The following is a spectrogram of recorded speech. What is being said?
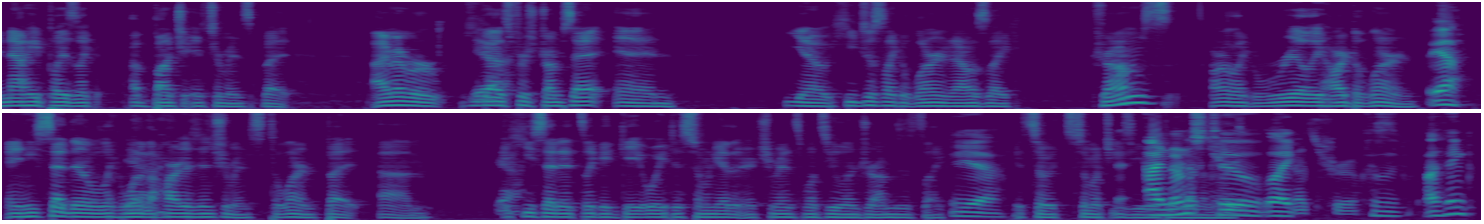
and now he plays like a bunch of instruments. But I remember he got his first drum set and you know he just like learned and I was like, drums are like really hard to learn. yeah, And he said they're like one of the hardest instruments to learn. But um, Yeah. he said it's like a gateway to so many other instruments. Once you learn drums, it's like yeah. it's so it's so much easier. I to noticed too, like, That's true. because I think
